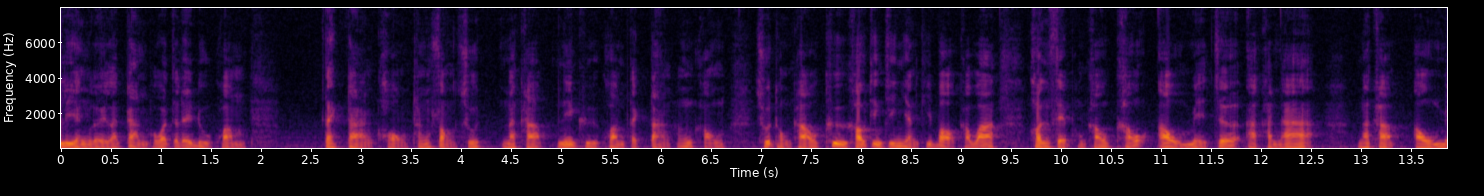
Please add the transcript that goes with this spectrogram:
เรียงเลยละกัน เพราะว่าจะได้ดูความแตกต่างของทั้งสองชุดนะครับ นี่คือความแตกต่างทั้งของชุดของเขา คือเขาจริงๆ อย่างที่บอกครับว่าคอนเซปต์ของเขาเขาเอาเมเจอร์อาคานา นะครับเอาเม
